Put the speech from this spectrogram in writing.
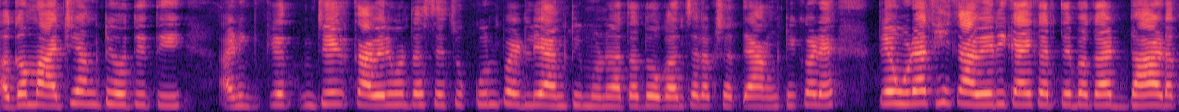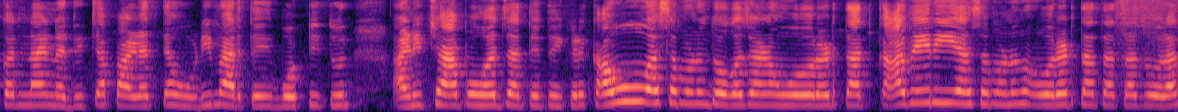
अगं माझी अंगठी होती ती आणि जे कावेरी म्हणत असते चुकून पडली अंगठी म्हणून आता दोघांचं लक्ष त्या अंगठीकडे. तेवढ्यात ही कावेरी काय करते बघा दहा अडकत नाही नदीच्या पाण्यात त्या उडी मारते बोटीतून आणि चहा पोहत जाते तर इकडे. काऊ असं म्हणून दोघं जण ओरडतात कावेरी असं म्हणून ओरडतात आता जोरात.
